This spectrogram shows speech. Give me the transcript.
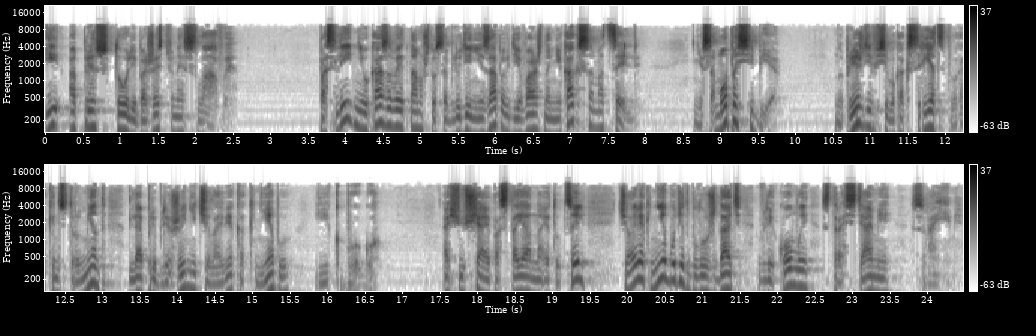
и о престоле божественной славы. Последний указывает нам, что соблюдение заповедей важно не как самоцель, не само по себе, но прежде всего как средство, как инструмент для приближения человека к небу и к Богу ощущая постоянно эту цель, человек не будет блуждать влекомый страстями своими.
